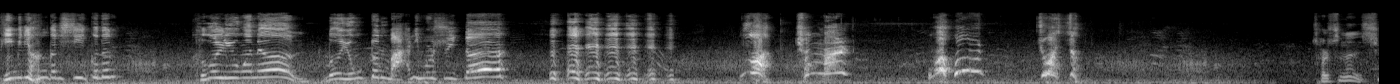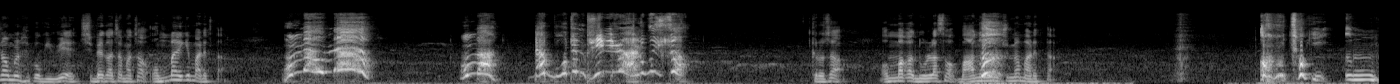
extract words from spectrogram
비밀이 한 가지씩 있거든? 그걸 이용하면 너 용돈 많이 벌 수 있다! 우와! 정말? 우후! 좋았어! 철수는 실험을 해보기 위해 집에 가자마자 엄마에게 말했다. 엄마 엄마! 엄마! 나 모든 비밀을 알고 있어! 그러자 엄마가 놀라서 만 원을 주며 말했다. 어 저기 음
